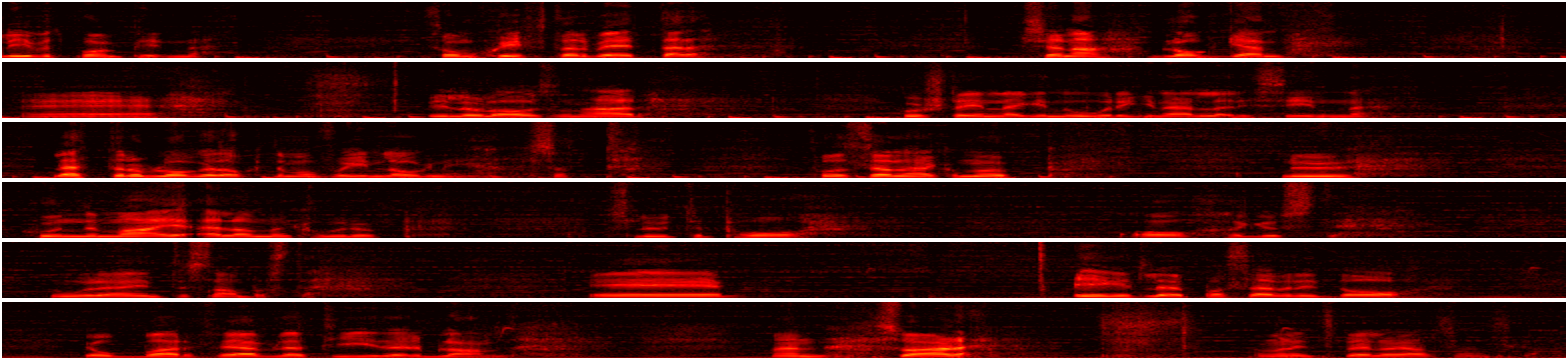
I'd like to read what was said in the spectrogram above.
livet på en pinne. Som skiftarbetare. Tjena bloggen. Eh, Olausson här. Första inlägget Nori gnäller i sinne. Lättare att blogga dock när man får inloggningar. Så att, får se om den här kommer upp nu 7 maj eller om den kommer upp slutet på oh, augusti. Nori är inte snabbaste. Eh, eget löppass även idag. Jobbar för jävla tider ibland. Men så är det. När man inte spelar i Allsvenskan.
